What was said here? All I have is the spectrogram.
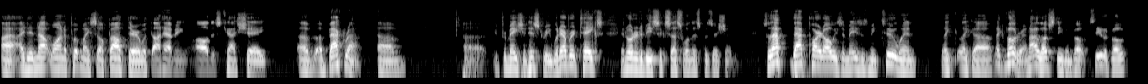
uh, I did not want to put myself out there without having all this cachet of, of background. Um, uh, information, history, whatever it takes in order to be successful in this position. So that that part always amazes me too. When like like uh, like Voter, and I love Stephen Vogt. Stephen Vogt,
